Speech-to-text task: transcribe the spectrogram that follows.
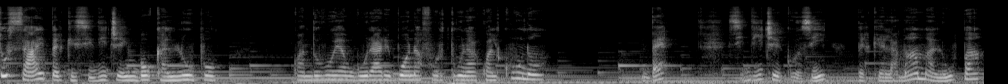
Tu sai perché si dice in bocca al lupo quando vuoi augurare buona fortuna a qualcuno? Beh, si dice così perché la mamma lupa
